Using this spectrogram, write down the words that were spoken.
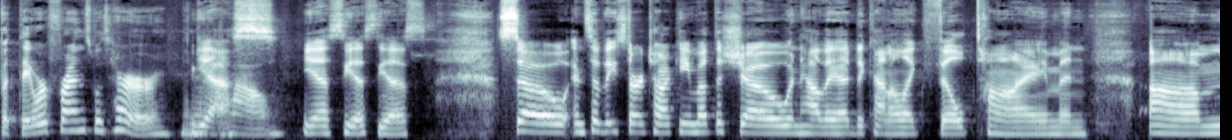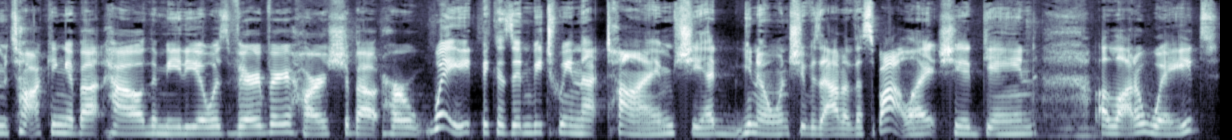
But they were friends with her. I don't know Yes. Yes, yes, yes. So, and so they start talking about the show and how they had to kind of like fill time and um, talking about how the media was very, very harsh about her weight because in between that time, she had, you know, when she was out of the spotlight, she had gained a lot of weight.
